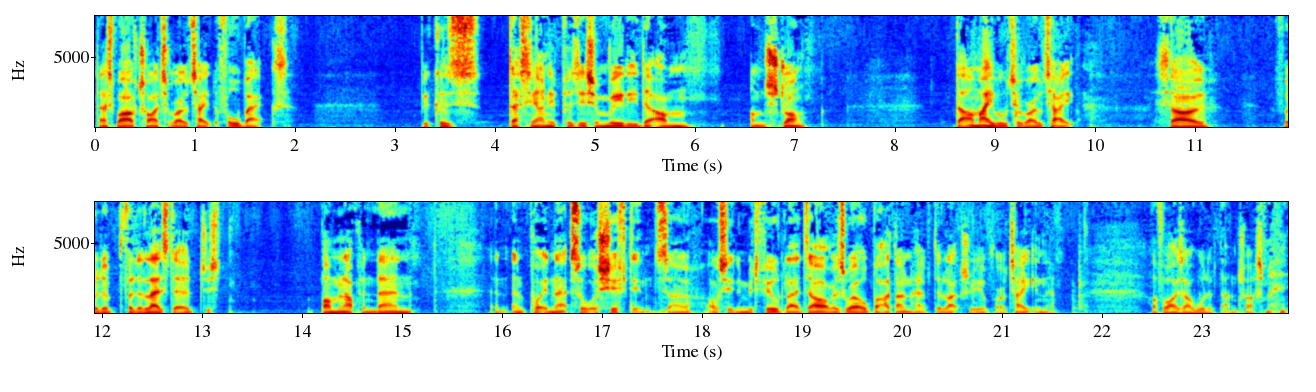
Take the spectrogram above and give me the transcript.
That's why I've tried to rotate the fullbacks because that's the only position really that I'm I'm strong that I'm able to rotate. So for the for the lads that are just bombing up and down and, and putting that sort of shift in. So obviously the midfield lads are as well, but I don't have the luxury of rotating them. Otherwise, I would have done. Trust me.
